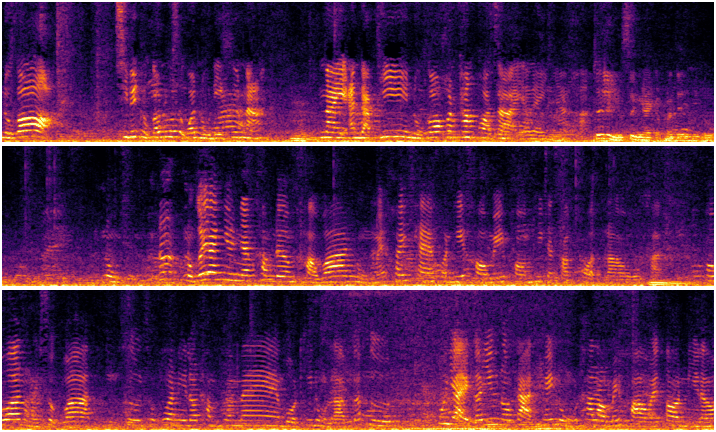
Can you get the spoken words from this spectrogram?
หนูก็ชีวิตหนูก็รู้สึกว่าหนูดีขึ้นนะ อันดับที่หนูก็ค่อนข้างพอใจอะไรอย่างเงี้ยค่ะ เจะหลิงรู้สึกไงกับประเด็นนี้ลูกหนูหนูหนูก็ยังยืนยันคำเดิมค่ะว่าหนูไม่ค่อยแคร์คนที่เขาไม่พร้อมที่จะซัพพอร์ตเราค่ะ เพราะว่าหนูรู้สึกว่าคือทุกวันนี้เราทำเพื่อแม่บทที่หนูรับก็คือ ผู้ใหญ่ก็ยื่นโอกาสให้หนู ถ้าเราไม่คว้าไว้ตอนนี้แล้ว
